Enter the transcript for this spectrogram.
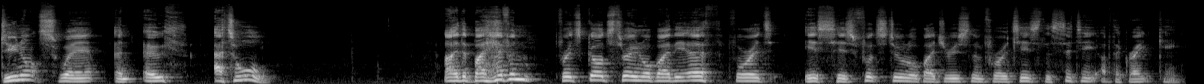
do not swear an oath at all, either by heaven, for it's God's throne, or by the earth, for it is his footstool, or by Jerusalem, for it is the city of the great king.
